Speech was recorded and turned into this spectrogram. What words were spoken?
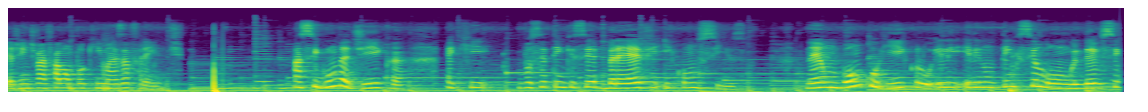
que a gente vai falar um pouquinho mais à frente. A segunda dica é que você tem que ser breve e conciso. Né? Um bom currículo, ele, ele não tem que ser longo, ele deve ser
